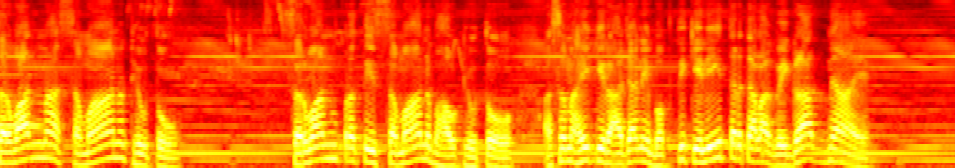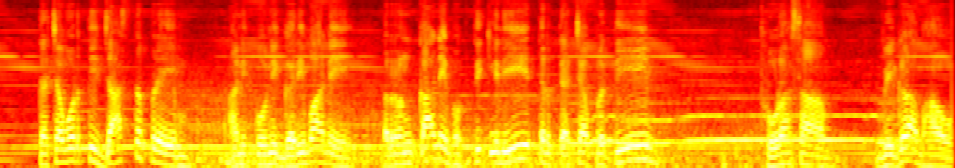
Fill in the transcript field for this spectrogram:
सर्वांना समान ठेवतो. सर्वांप्रती समान भाव ठेवतो. असं नाही की राजाने भक्ती केली तर त्याला वेगळा न्याय. त्याच्यावरती जास्त प्रेम आणि कोणी गरिबाने रंकाने भक्ती केली तर त्याच्याप्रती थोडासा वेगळा भाव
